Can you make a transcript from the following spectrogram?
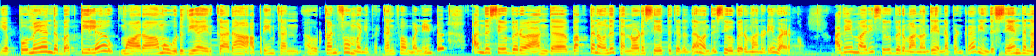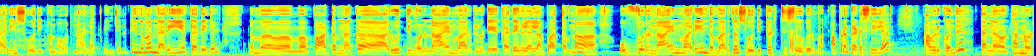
எப்போவுமே அந்த பக்தியில் மாறாமல் உறுதியாக இருக்காரா அப்படின்னு கன் அவர் கன்ஃபார்ம் பண்ணிப்பார். கன்ஃபார்ம் பண்ணிட்டு அந்த சிவபெருமா அந்த பக்தனை வந்து தன்னோட சேர்த்துக்கிறது தான் வந்து சிவபெருமானுடைய வழக்கம். அதே மாதிரி சிவபெருமான் வந்து என்ன பண்ணுறார் இந்த சேந்தனாரையும் சோதிக்கணும் ஒரு நாள் அப்படின்னு சொல்லிட்டு இந்த மாதிரி நிறைய கதைகள் நம்ம பார்த்தோம்னாக்கா அறுபத்தி மூணு நாயன்மார்களுடைய கதைகள் எல்லாம் பார்த்தோம்னா ஒவ்வொரு நாயன்மாரையும் இந்த மாதிரி தான் சோதிப்பார் சிவபெருமான் அப்புறம் கடைசியில் அவருக்கு வந்து தன்னை தன்னோட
